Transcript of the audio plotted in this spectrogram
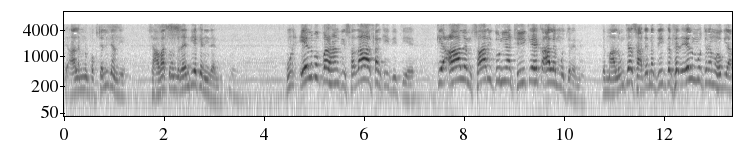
تو عالم نو بھوک چلی جاتی ہے۔ شہوت انج رہندی ہے کہ نہیں رہندی؟ ہوں علم پڑھن کی سزا اساں کی دیتی ہے کہ عالم ساری دنیا ٹھیک ہے، ایک عالم مجرم ہے۔ تو معلوم چا سارے نزدیک تو پھر علم مجرم ہو گیا۔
